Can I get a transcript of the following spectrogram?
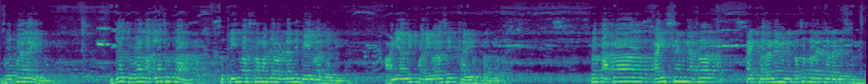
झोपायला गेलो. जो जोडा लागलाच होता तो तीन वाजता माझ्या वडिलांनी बेल वाजवली आणि आम्ही परिवारासहित खाली उतरलो. तर काका काहीच नाही म्हणे आता काही खरं नाही म्हणे कसं करायचं राजेश म्हणे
